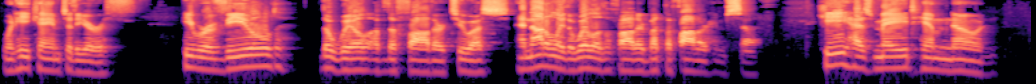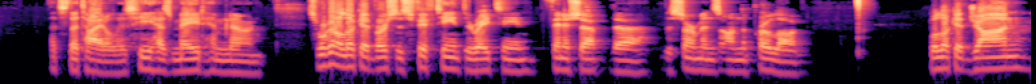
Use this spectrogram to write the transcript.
when he came to the earth. He revealed the will of the Father to us, and not only the will of the Father, but the Father himself. He has made him known. That's the title, is He has made him known. So we're going to look at verses 15 through 18, finish up the, the sermons on the prologue. We'll look at John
